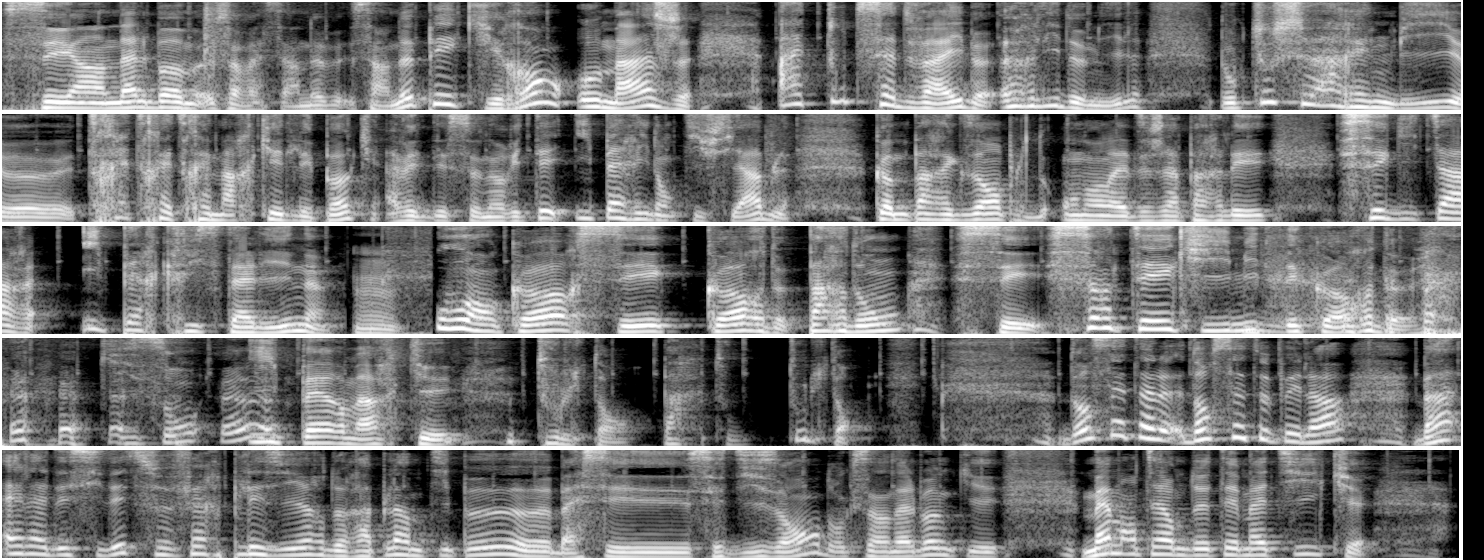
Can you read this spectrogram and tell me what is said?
C'est un album, ça va, c'est un, c'est un EP qui rend hommage à toute cette vibe early 2000. Donc tout ce R&B euh, très très très marqué de l'époque, avec des sonorités hyper identifiables, comme par exemple, on en a déjà parlé, ces guitares hyper cristallines, ou encore ces cordes, pardon, ces synthés qui imitent des cordes, qui sont hyper marqués tout le temps, partout, tout le temps. Dans cette, dans cette EP là, bah, elle a décidé de se faire plaisir, de rappeler un petit peu, euh, bah, ses, ses 10 ans. Donc c'est un album qui est, même en termes de thématique,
